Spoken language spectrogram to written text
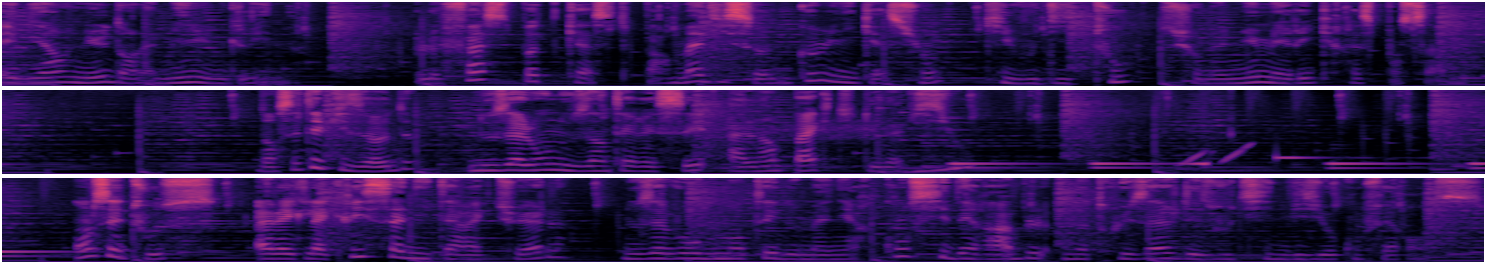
et bienvenue dans la Minute Green, le fast podcast par Madison Communication qui vous dit tout sur le numérique responsable. Dans cet épisode, nous allons nous intéresser à l'impact de la visio. On le sait tous, avec la crise sanitaire actuelle, nous avons augmenté de manière considérable notre usage des outils de visioconférence.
